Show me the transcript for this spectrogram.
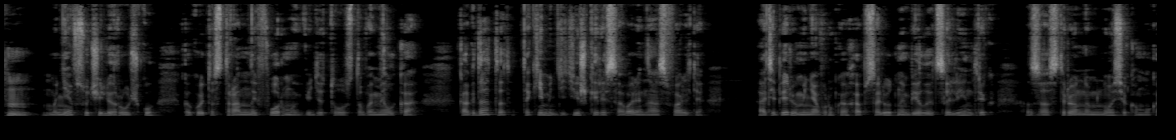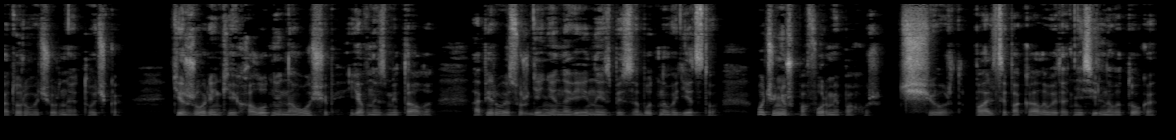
Хм, мне всучили ручку какой-то странной формы в виде толстого мелка. Когда-то такими детишки рисовали на асфальте, а теперь у меня в руках абсолютно белый цилиндрик с заостренным носиком, у которого черная точка. Тяжеленький и холодный на ощупь, явно из металла, а первое суждение навеяно из беззаботного детства, очень уж по форме похож. Черт, пальцы покалывает от несильного тока,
